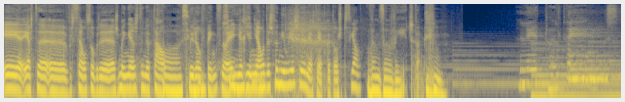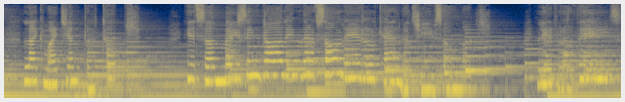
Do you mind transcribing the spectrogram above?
é esta uh, versão sobre as manhãs de Natal, Oh. Little Things, não é? Sim, e a sim. reunião das famílias nesta época tão especial. Vamos ouvir. Vamos. Little things like my gentle touch. It's amazing, darling, Little things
